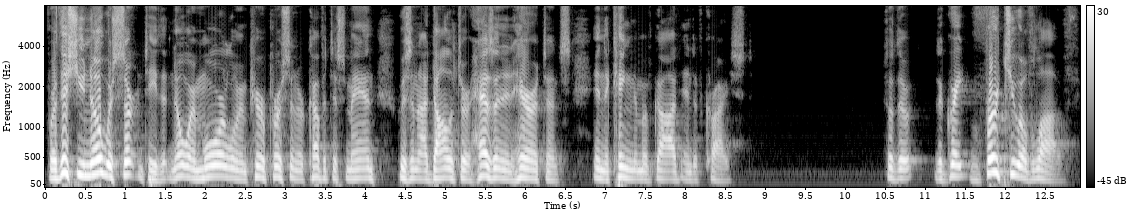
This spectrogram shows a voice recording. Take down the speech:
For this you know with certainty that no immoral or impure person or covetous man who is an idolater has an inheritance in the kingdom of God and of Christ. So the, the great virtue of love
